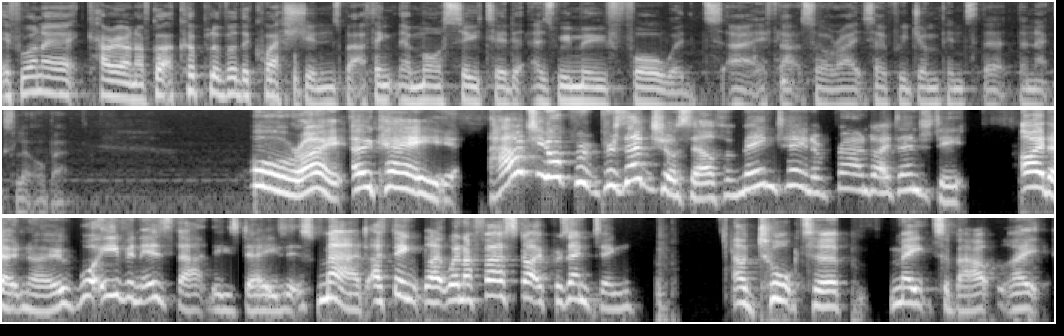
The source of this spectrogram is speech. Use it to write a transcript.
if we want to carry on, I've got a couple of other questions, but I think they're more suited as we move forwards, uh, if that's all right. So if we jump into the, the next little bit. All right. Okay. How do you present yourself and maintain a brand identity? I don't know. What even is that these days? It's mad. I think like when I first started presenting, I'd talk to mates about like,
